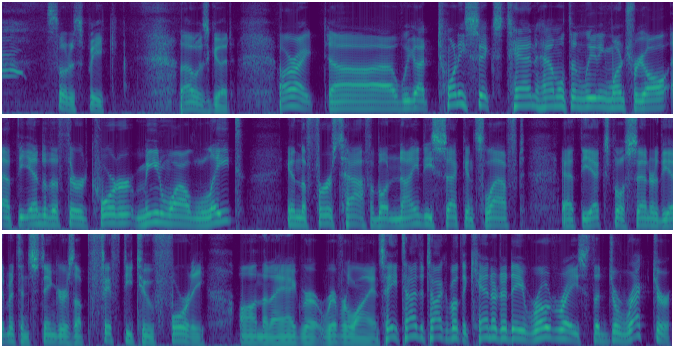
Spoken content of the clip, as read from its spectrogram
so to speak. That was good. All right, uh, we got 26-10 Hamilton leading Montreal at the end of the third quarter. Meanwhile, late in the first half, about 90 seconds left at the Expo Center, the Edmonton Stingers up 52-40 on the Niagara River Lions. Hey, time to talk about the Canada Day Road Race. The director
